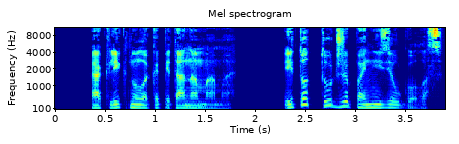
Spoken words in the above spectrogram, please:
— окликнула капитана мама. И тот тут же понизил голос.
